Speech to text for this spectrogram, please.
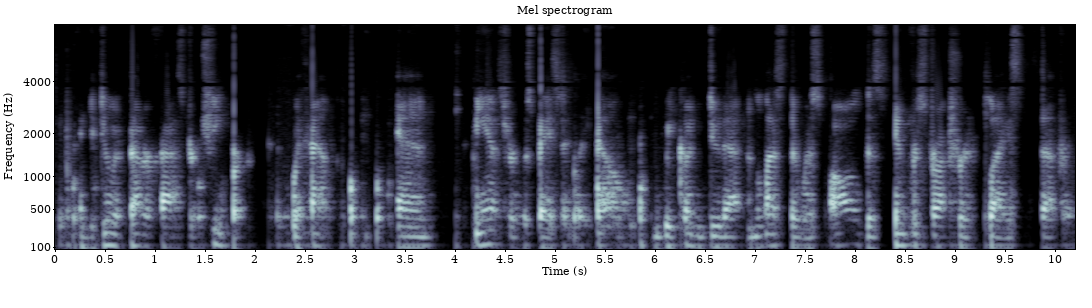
Can you do it better, faster, cheaper with hemp? And the answer was basically no. We couldn't do that unless there was all this infrastructure in place, etc.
